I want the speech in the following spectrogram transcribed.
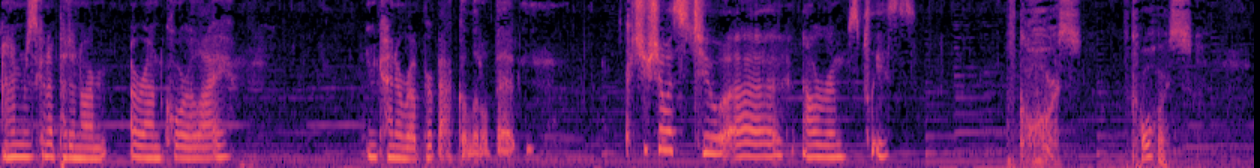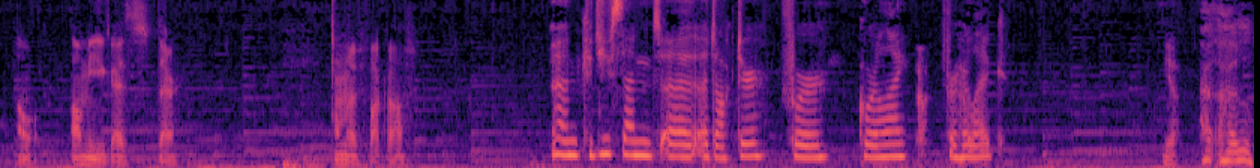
I'm just gonna put an arm around Coralie and kind of rub her back a little bit. Could you show us to uh, our rooms, please? Of course, of course. I'll I'll meet you guys there. I'm gonna fuck off. And could you send uh, a doctor for Coralie for her leg? Yeah. I- I'll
